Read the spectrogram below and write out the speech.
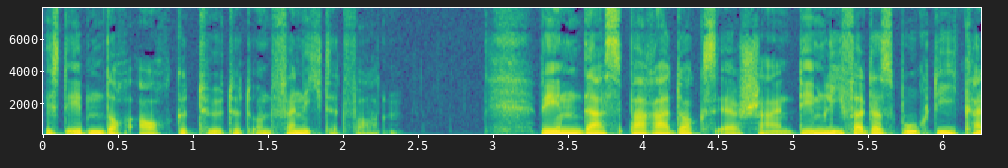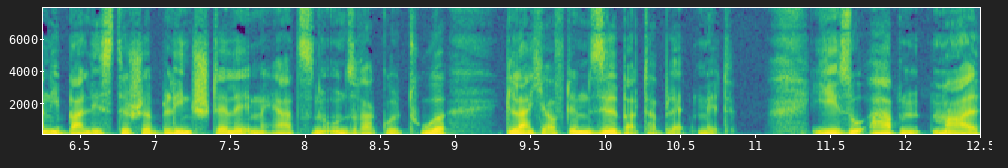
ist eben doch auch getötet und vernichtet worden. Wem das paradox erscheint, dem liefert das Buch die kannibalistische Blindstelle im Herzen unserer Kultur gleich auf dem Silbertablett mit. Jesu Abendmahl,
